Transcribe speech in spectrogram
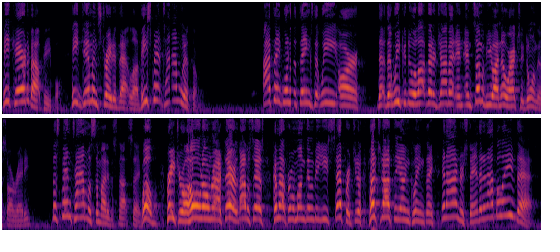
He cared about people. He demonstrated that love. He spent time with them. I think one of the things that we are that, that we could do a lot better job at, and, and some of you I know are actually doing this already, but spend time with somebody that's not saved. Well, preacher, well, hold on right there. The Bible says, come out from among them and be ye separate. You know, touch not the unclean thing. And I understand that and I believe that.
